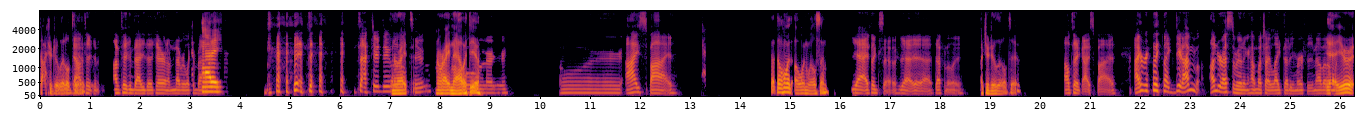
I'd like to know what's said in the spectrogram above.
Doctor Dolittle Yeah, I'm taking I'm taking Daddy Daycare, and I'm never looking back. Daddy. Doctor Dolittle right 2 right now with you. or or I Spy. That the one with Owen Wilson? Yeah, I think so. Yeah, yeah, yeah, definitely. Doctor Dolittle too. I'll take I Spy. I really like, dude. I'm underestimating how much I liked Eddie Murphy. Now that I'm Yeah, you're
